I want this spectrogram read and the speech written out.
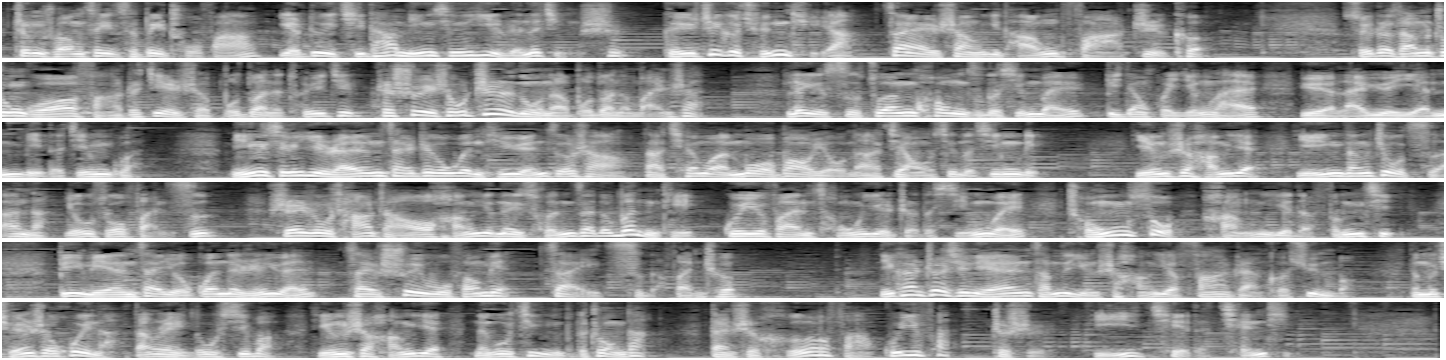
郑爽这次被处罚，也对其他明星艺人的警示，给这个群体啊再上一堂法治课。随着咱们中国法治建设不断的推进，这税收制度呢不断的完善，类似钻空子的行为必将会迎来越来越严密的监管。明星艺人在这个问题原则上，那千万莫抱有那侥幸的心理。影视行业也应当就此案呢有所反思，深入查找行业内存在的问题，规范从业者的行为，重塑行业的风气，避免在有关的人员在税务方面再次的翻车。你看这些年咱们的影视行业发展和迅猛，那么全社会呢当然也都希望影视行业能够进一步的壮大，但是合法规范这是一切的前提。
